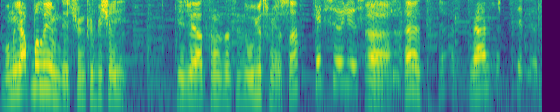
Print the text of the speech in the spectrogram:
bunu yapmalıyım diye. Çünkü bir şey gece yattığınızda sizi uyutmuyorsa. Hep söylüyorsun. e, Çok evet, evet. Yani çok seviyorum.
